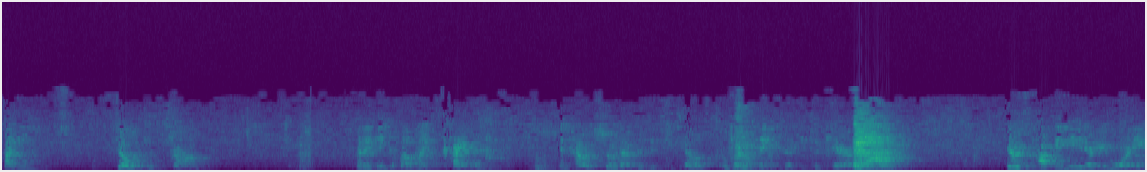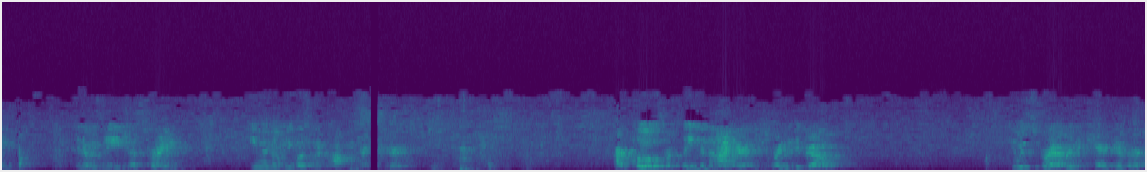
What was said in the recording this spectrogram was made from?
funny, stoic and strong. When I think about Mike's kindness and how it showed up in the details, the little things that he took care of. There was coffee made every morning, and it was made just right even though he wasn't a coffee drinker. Our clothes were cleaned and ironed, ready to go. He was forever the caregiver.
